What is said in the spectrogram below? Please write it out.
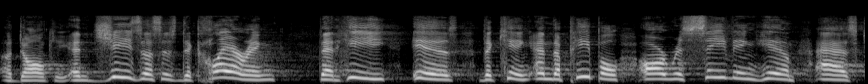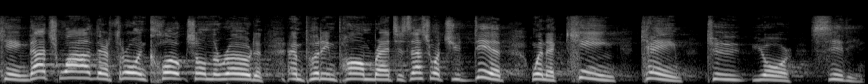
a donkey. And Jesus is declaring that he is the king. And the people are receiving him as king. That's why they're throwing cloaks on the road and, and putting palm branches. That's what you did when a king came to your city.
